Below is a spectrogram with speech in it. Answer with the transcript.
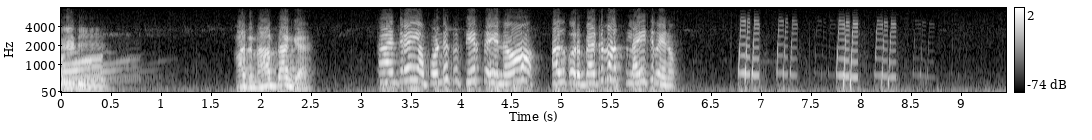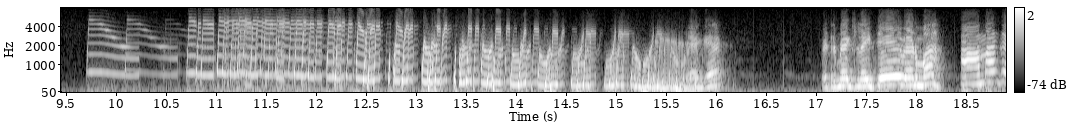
இருடி. அது நான் தாங்க. சாயந்தரம் என் பொண்ணுக்கு சீர் செய்யணும். அதுக்கு ஒரு பெட்ரூம் பாக்ஸ் லைட் வேணும். ஏங்க பெட்டர் மேக்ஸ் லைட்டே வேணுமா? ஆமாங்க.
